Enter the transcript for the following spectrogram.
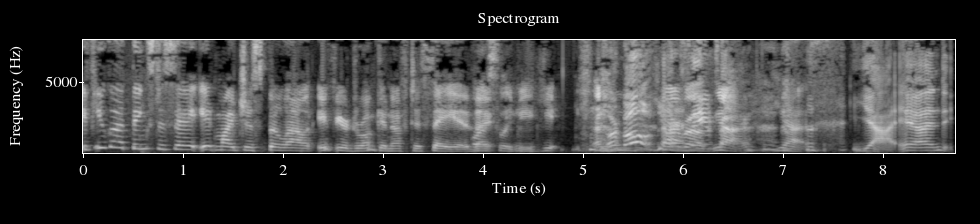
If you got things to say, it might just spill out if you're drunk enough to say it. Or I- sleepy. Ye- Or both? Yeah. at the same Yeah. yes. Yeah, and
